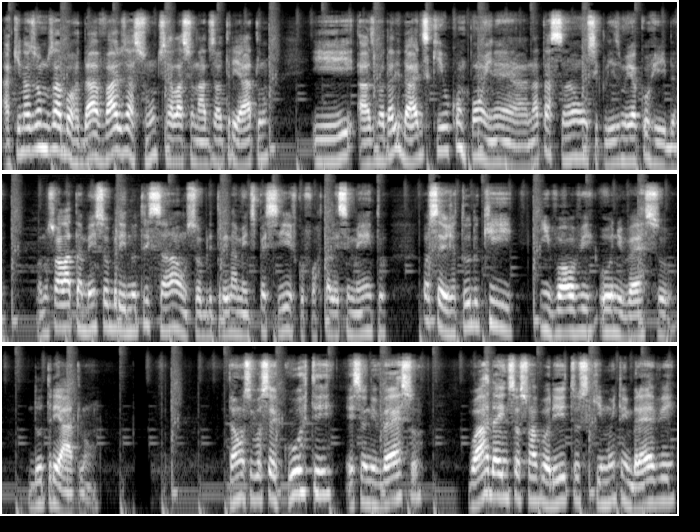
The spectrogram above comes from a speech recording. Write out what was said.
Aqui nós vamos abordar vários assuntos relacionados ao triatlon e as modalidades que o compõem, né? A natação, o ciclismo e a corrida. Vamos falar também sobre nutrição, sobre treinamento específico, fortalecimento, ou seja, tudo que envolve o universo do triatlon. Então, se você curte esse universo, Guarda aí nos seus favoritos que muito em breve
